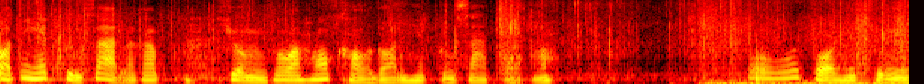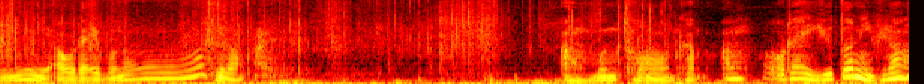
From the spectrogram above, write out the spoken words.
อที่เฮ็ดผึ่งสาดแล้วครับ ช่วงนี้เพราะว่าฮอกเขาดอนเฮ็ดผึ่งสาดออกเนาะโอ้ยปอเฮ็ดผึ่งนี่เอาได้บ่เนาะพี่น้องเอาเบิ่งทองครับเอาเอาได้อยู่ตัวนี้พี่น้อง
